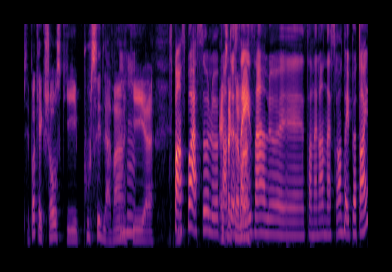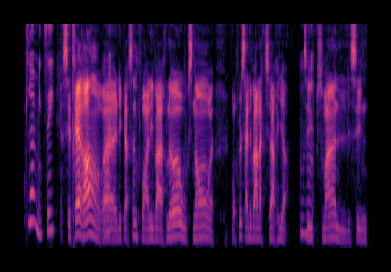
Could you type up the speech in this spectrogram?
c'est pas quelque chose qui est poussé de l'avant, Mhm. qui est. euh, Tu penses pas à ça là, quand tu as Exactement. 16 ans, là, euh, t'en allant en assurance? Ben peut-être, là, mais tu sais. c'est très rare, Ouais. euh, les personnes qui vont aller vers là ou sinon vont plus aller vers l'actuariat. Tu sais, mhm, Souvent, c'est une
